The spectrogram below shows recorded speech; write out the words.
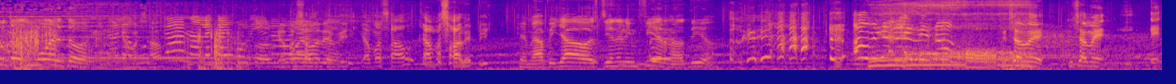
putos muertos! No le gusta, no le caigo bien. ¿Qué ha pasado, Lepi? ¿Qué ha pasado? ¿Qué ha pasado, Lepi? Que me ha pillado, estoy en el infierno, tío. Escúchame, escúchame. Eh,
